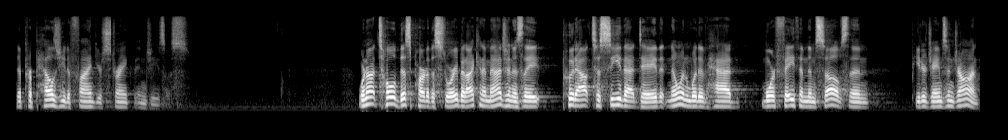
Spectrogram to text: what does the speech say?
that propels you to find your strength in Jesus. We're not told this part of the story, but I can imagine as they put out to sea that day that no one would have had more faith in themselves than Peter, James, and John,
